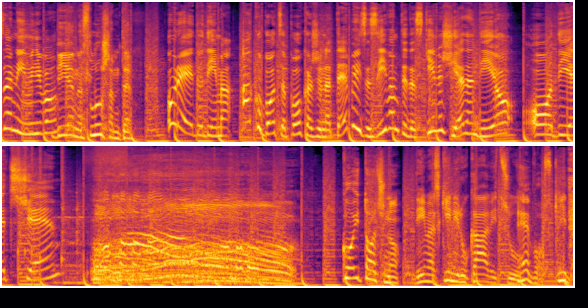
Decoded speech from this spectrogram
zanimljivo. Dijana, slušam te. U redu, Dima. Ako boca pokaže na tebe, izazivam te da skineš jedan dio odjeće. Koji točno? Dima, skini rukavicu. Evo, skida.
